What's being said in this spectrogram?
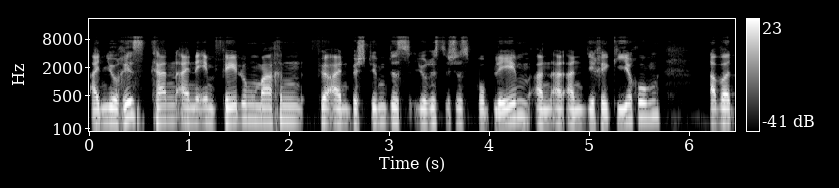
ein Jurist kann eine Empfehlung machen für ein bestimmtes juristisches Problem an, an, an die Regierung, aber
